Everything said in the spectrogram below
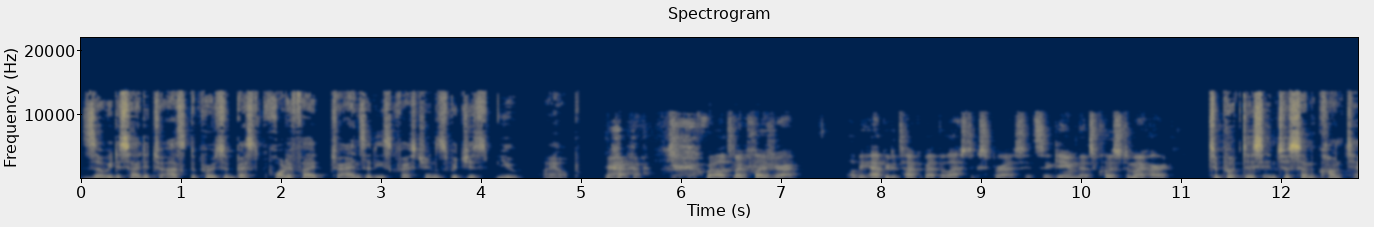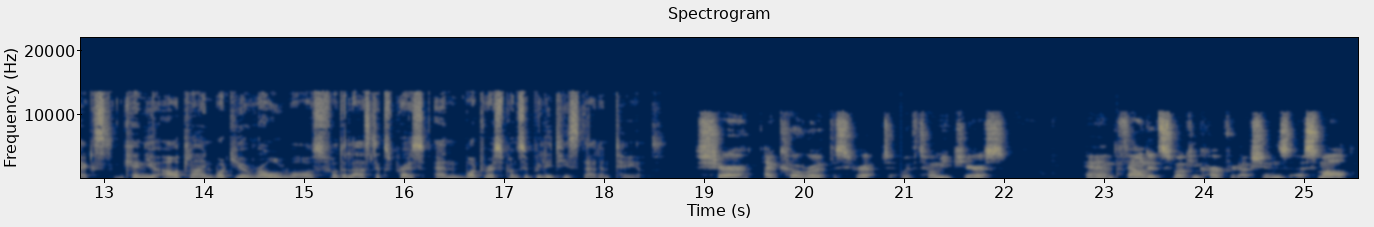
So we decided to ask the person best qualified to answer these questions, which is you, I hope. well, it's my pleasure. I'll be happy to talk about The Last Express. It's a game that's close to my heart. To put this into some context, can you outline what your role was for The Last Express and what responsibilities that entailed? Sure. I co wrote the script with Tomi Pierce and founded Smoking Car Productions, a small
